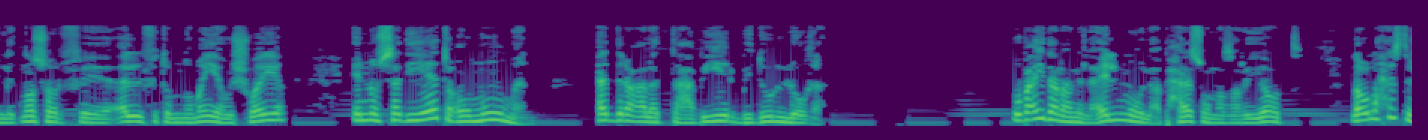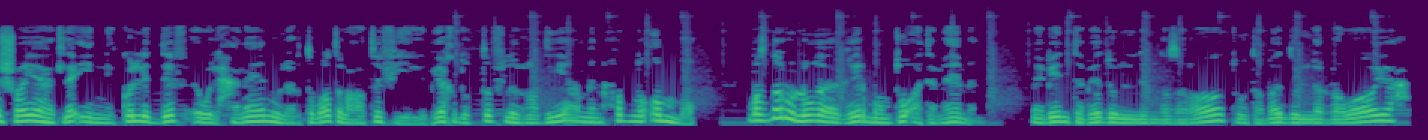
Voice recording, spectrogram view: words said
اللي اتنشر في 1800 وشوية إنه الثدييات عموما قادرة على التعبير بدون لغة. وبعيدا عن العلم والأبحاث والنظريات لو لاحظت شوية هتلاقي إن كل الدفء والحنان والارتباط العاطفي اللي بياخده الطفل الرضيع من حضن أمه مصدره لغة غير منطوقة تماما ما بين تبادل للنظرات وتبادل للروايح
